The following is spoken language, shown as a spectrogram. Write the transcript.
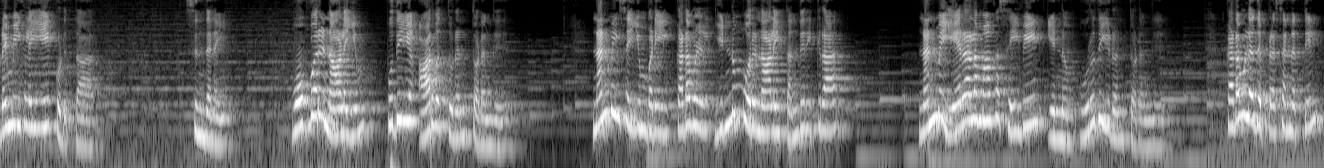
உடைமைகளையே கொடுத்தார். சிந்தனை. ஒவ்வொரு நாளையும் புதிய ஆர்வத்துடன் தொடங்கு. நன்மை செய்யும்படி கடவுள் இன்னும் ஒரு நாளை தந்திருக்கிறார். நன்மை ஏராளமாக செய்வேன் என்னும் உறுதியுடன் தொடங்கு. கடவுளது பிரசன்னத்தில்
